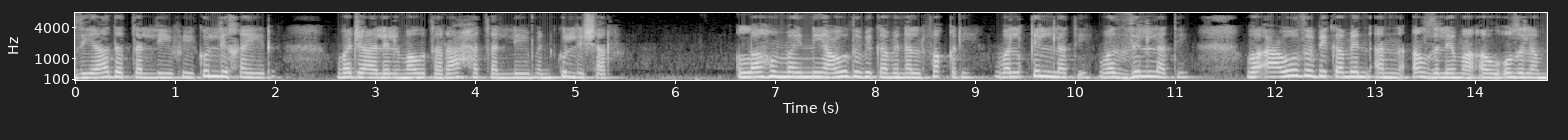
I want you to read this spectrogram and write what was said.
زیادت لی فی کل خیر وجعل الموت راحت لی من کل شر اللہم انی اعوذ بک من الفقر والقلت والذلت واعوذ بک من ان اظلم او اظلم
